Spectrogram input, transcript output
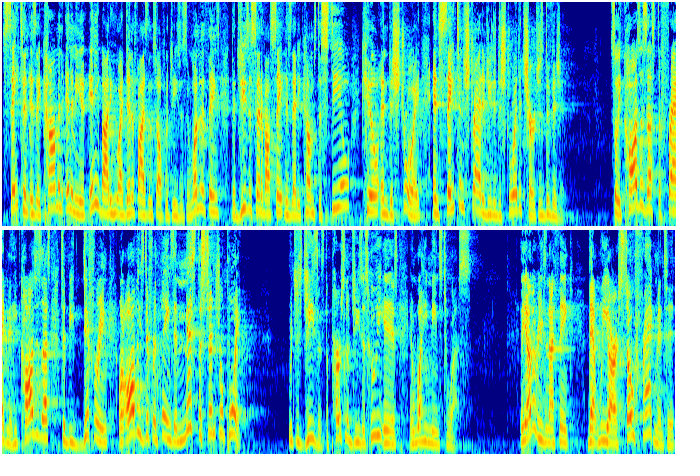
Satan is a common enemy of anybody who identifies themselves with Jesus. And one of the things that Jesus said about Satan is that he comes to steal, kill, and destroy. And Satan's strategy to destroy the church is division. So he causes us to fragment. He causes us to be differing on all these different things and miss the central point, which is Jesus, the person of Jesus, who he is, and what he means to us. And the other reason I think that we are so fragmented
